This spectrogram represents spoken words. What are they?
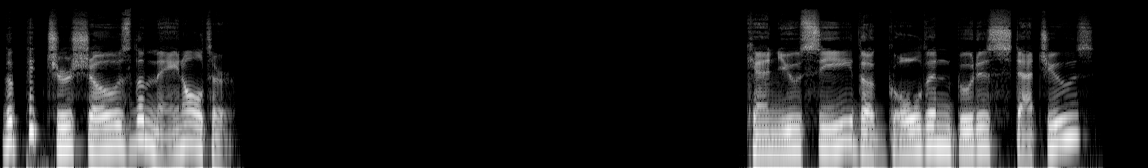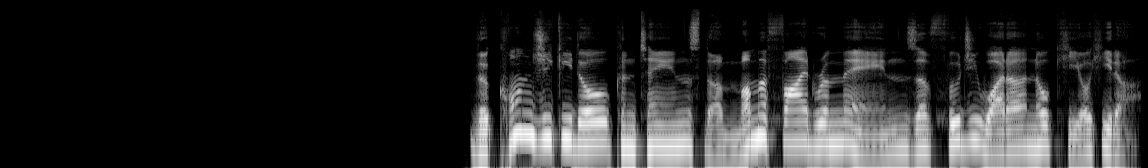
The picture shows the main altar. Can you see the golden Buddhist statues? The Konjiki-do contains the mummified remains of Fujiwara no Kiyohira.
